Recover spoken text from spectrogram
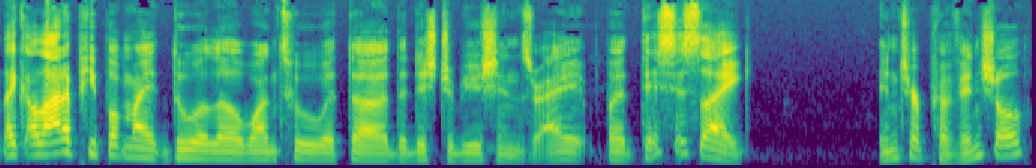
Like a lot of people might do a little one-two with the the distributions, right? But this is like interprovincial,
